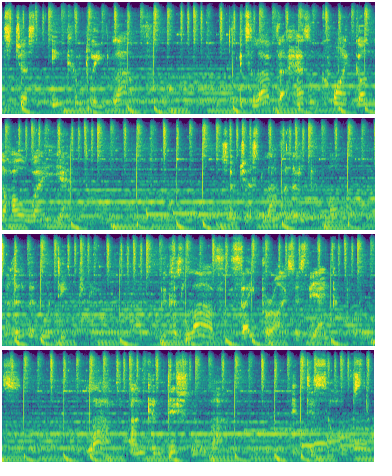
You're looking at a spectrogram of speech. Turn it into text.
It's just incomplete love. It's love that hasn't quite gone the whole way yet. So just love a little bit more, a little bit more deeply. Because love vaporizes the anchor points. Love, unconditional love, it dissolves them.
